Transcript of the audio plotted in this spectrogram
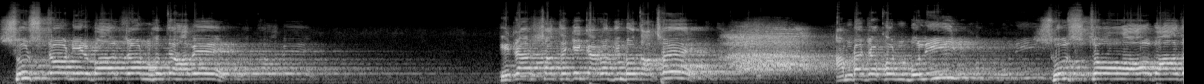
সুষ্ঠু নির্বাচন হতে হবে। এটার সাথে কি কারও দ্বিমত আছে? আমরা যখন বলি, সুষ্ঠ, অবাধ,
